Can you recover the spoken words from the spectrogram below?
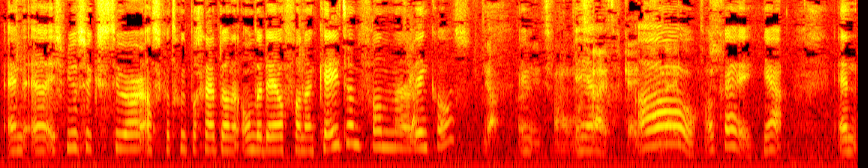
en eh, is Music Store, als ik het goed begrijp, dan een onderdeel van een keten van Ja. winkels? Ja, En- iets van 150 ketens in Oh, Nederland. oké, Dus. ja. En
